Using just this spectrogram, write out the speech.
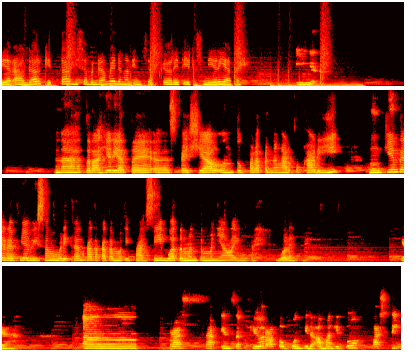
biar agar kita bisa berdamai dengan insecurity itu sendiri ya Teh. Iya. Nah, terakhir ya Teh, uh, spesial untuk para pendengar Pokari, mungkin Teh Revia bisa memberikan kata-kata motivasi buat teman-teman yang lain Teh. Boleh Teh? Ya. Uh, merasa insecure ataupun tidak aman itu pasti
